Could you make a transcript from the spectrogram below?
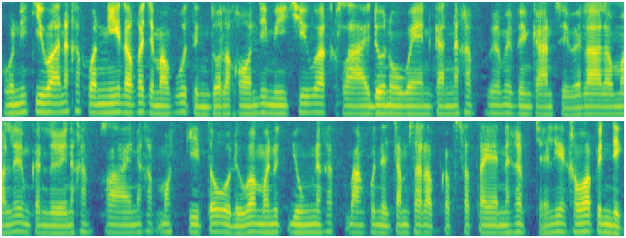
โคนิจิวะนะครับวันนี้เราก็จะมาพูดถึงตัวละครที่มีชื่อว่าคลายโดโนแวนกันนะครับ เพื่อไม่เป็นการเสียเวลาเรามาเริ่มกันเลยนะครับคลายนะครับมอสกิโตหรือว่ามนุษย์ยุงนะครับ บางคนจะจำสลับกับสแตนนะครับ จะเรียกเขาว่าเป็นเด็ก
